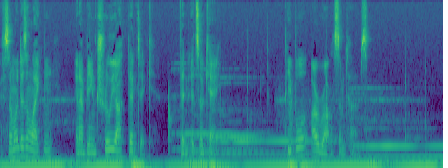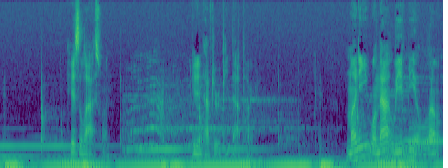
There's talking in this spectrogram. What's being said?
If someone doesn't like me and I'm being truly authentic, then it's okay. People are wrong sometimes. Here's the last one. You didn't have to repeat that part. Money will not leave me alone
